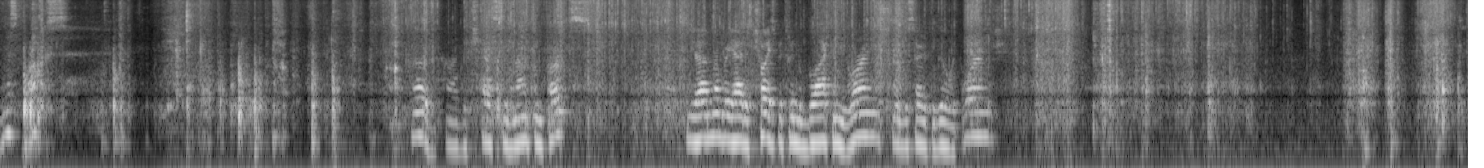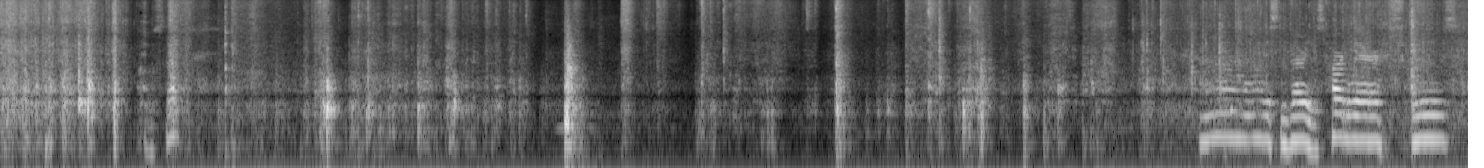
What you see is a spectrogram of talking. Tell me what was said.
In this box? The chassis mounting parts. You have, remember you had a choice between the black and the orange. I decided to go with orange. Cool stuff. Uh, obviously various hardware, screws,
